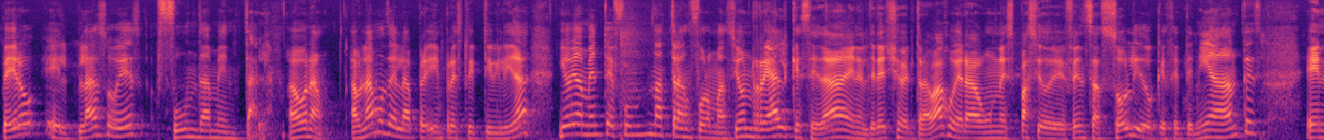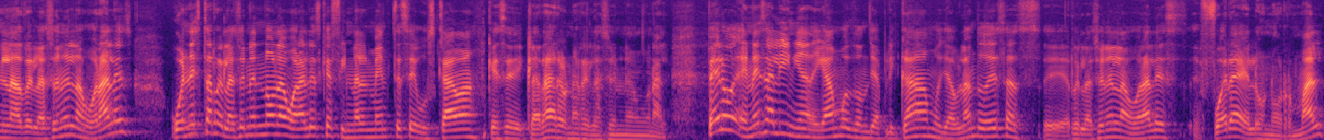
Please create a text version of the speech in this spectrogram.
Pero el plazo es fundamental. Ahora, hablamos de la imprescriptibilidad y obviamente fue una transformación real que se da en el derecho del trabajo. Era un espacio de defensa sólido que se tenía antes en las relaciones laborales o en estas relaciones no laborales que finalmente se buscaba que se declarara una relación laboral. Pero en esa línea, digamos, donde aplicábamos y hablando de esas eh, relaciones laborales fuera de lo normal,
